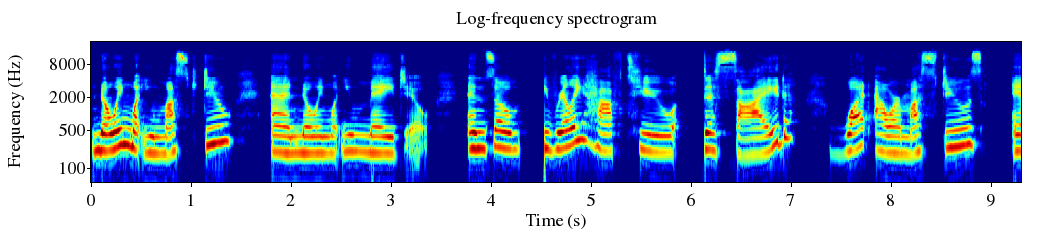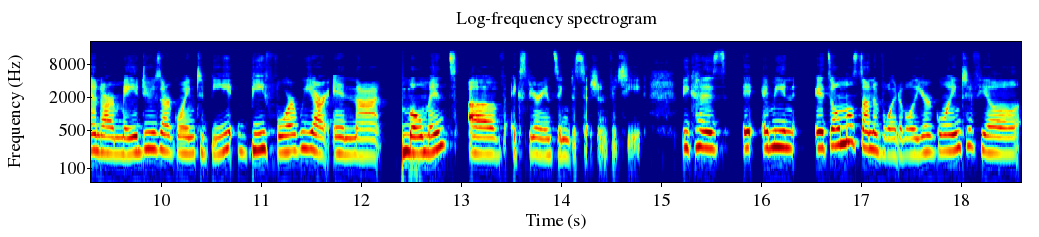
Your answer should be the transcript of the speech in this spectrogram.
knowing what you must do and knowing what you may do. And so we really have to decide what our must do's and our may do's are going to be before we are in that moment of experiencing decision fatigue. Because it, I mean, it's almost unavoidable. You're going to feel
